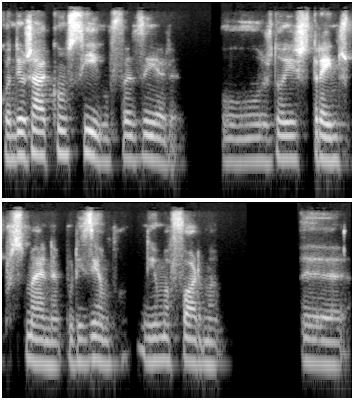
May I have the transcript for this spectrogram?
quando eu já consigo fazer os dois treinos por semana, por exemplo, de uma forma uh,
